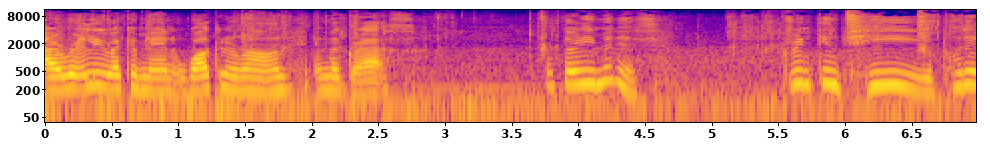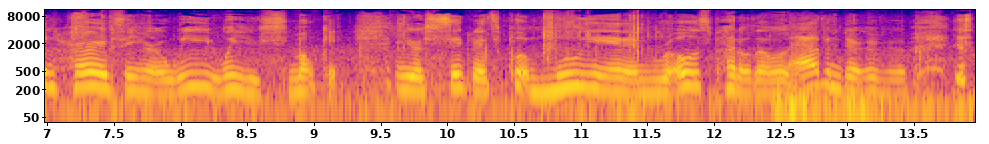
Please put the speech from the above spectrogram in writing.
I really recommend walking around in the grass for 30 minutes drinking tea, putting herbs in your weed when you smoke it, in your cigarettes, put mullein and rose petals and lavender. Just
